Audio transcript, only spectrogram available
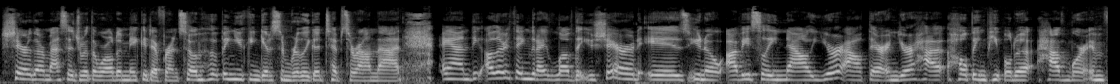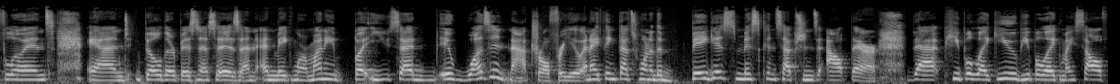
share their message with the world and make a difference. So I'm hoping you can give some really good tips around that. And the other thing that I love that you shared is you know, obviously now you're out there and you're ha- helping people to have more influence and build their businesses and, and make more money. But you said it wasn't natural for you. And I think that's one of the biggest misconceptions out there that people like you, people like myself,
